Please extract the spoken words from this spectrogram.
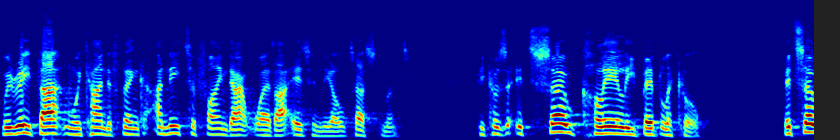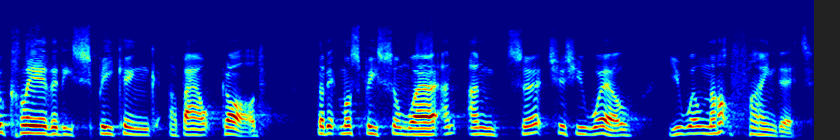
We read that and we kind of think, I need to find out where that is in the Old Testament. Because it's so clearly biblical. It's so clear that he's speaking about God that it must be somewhere, and, and search as you will, you will not find it.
